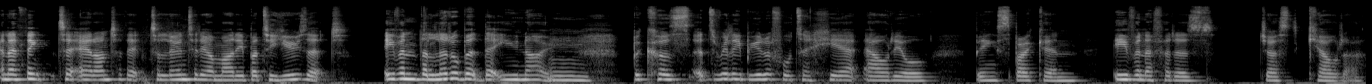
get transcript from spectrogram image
And I think to add on to that, to learn te reo Māori, but to use it, even the little bit that you know, because it's really beautiful to hear our reo being spoken, even if it is just kia ora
